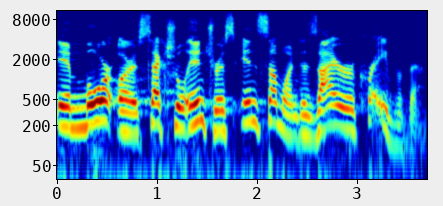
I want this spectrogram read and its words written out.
immoral or sexual interest in someone, desire or crave of them.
